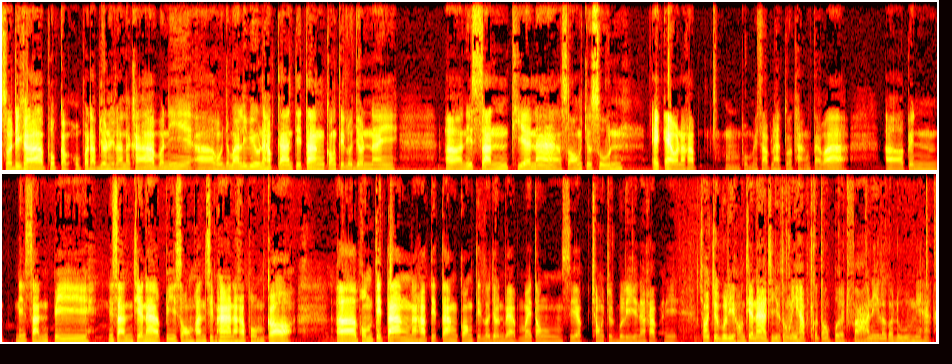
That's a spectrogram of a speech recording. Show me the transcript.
สวัสดีครับ พบกับโอประดับยนต์อีกแล้วนะครับ วันนี้ผมจะมารีวิวนะครับ การติดตั้งกล้องติดรถยนต์ในนิสสันเทียนา2.0 XL นะครับผมไม่ทราบรหัสตัวถัง แต่ว่าเป็นนิสสันปีนิสสันเทียนาปี 2015 นะครับผมก็ผมติดตั้งนะครับ ติดตั้งกล้องติดรถยนต์แบบไม่ต้องเสียบช่องจุดบุหรี่นะครับอันนี้ช่องจุดบุหรี่ของเทียนาจะอยู่ตรงนี้ครับ ก็ต้องเปิดฝานี่แล้วก็ดูนี่ฮะ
